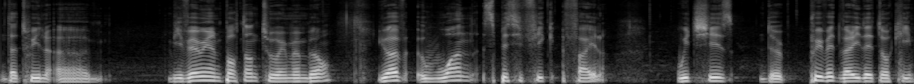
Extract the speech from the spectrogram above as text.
that will uh, be very important to remember. You have one specific file which is the private validator key,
